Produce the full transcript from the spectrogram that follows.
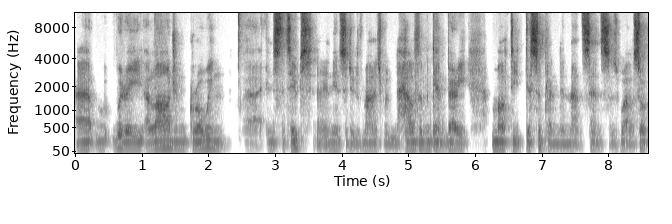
Uh, we're a, a large and growing uh, institute uh, in the Institute of Management and Health, and again, very multidisciplined in that sense as well. So,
